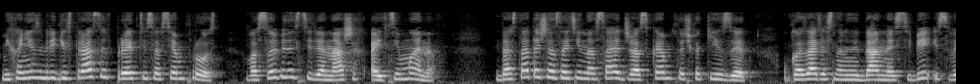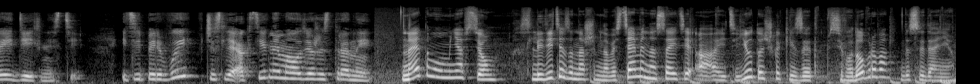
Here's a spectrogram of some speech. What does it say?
Механизм регистрации в проекте совсем прост, в особенности для наших IT-менов – Достаточно зайти на сайт jazzcamp.kz, указать основные данные о себе и своей деятельности. И теперь вы в числе активной молодежи страны. На этом у меня все. Следите за нашими новостями на сайте aaitu.kz. Всего доброго, до свидания.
